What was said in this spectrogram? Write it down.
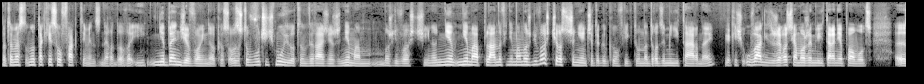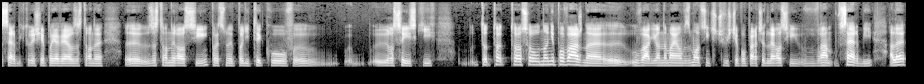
Natomiast no, takie są fakty międzynarodowe i nie będzie wojny o Kosowo. Zresztą Vucic mówił o tym wyraźnie, że nie ma możliwości, no nie, nie ma planów i nie ma możliwości rozstrzygnięcia tego konfliktu na drodze militarnej. Jakieś uwagi, że Rosja może militarnie pomóc e, Serbii, które się pojawiają ze strony, e, ze strony Rosji, powiedzmy polityków e, rosyjskich, to, to, to są no, niepoważne uwagi. One mają wzmocnić oczywiście poparcie dla Rosji w, ram, w Serbii, ale,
